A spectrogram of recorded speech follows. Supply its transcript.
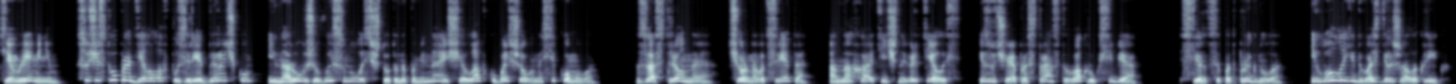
Тем временем Существо проделало в пузыре дырочку, и наружу высунулось что-то напоминающее лапку большого насекомого. Заостренная, черного цвета, она хаотично вертелась, изучая пространство вокруг себя. Сердце подпрыгнуло, и Лола едва сдержала крик.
